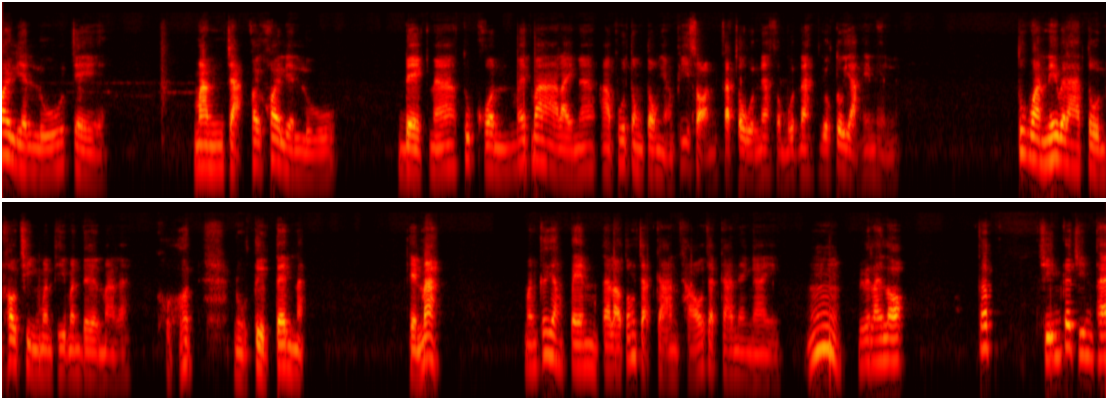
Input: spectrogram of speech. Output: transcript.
อยๆเรียนรู้เจ มันจะค่อยๆเรียนรู้ เด็กนะ ทุกคนไม่ว่าอะไรนะอาพูดตรงๆ อย่างพี่สอนการ์ตูนนะสมมตินะยกตัวอย่างเห็นเห็นๆทุกวันนี้เวลาตูนเข้าชิงบางทีมันเดินมาแล้วโค้ชหนูตื่นเต้นน่ะ เห็นไหมมันก็ยังเป็นแต่เราต้องจัดการเขาจัดการยังไง อืมไม่เป็นไรหรอก ก็ชินก็ชินแพ้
